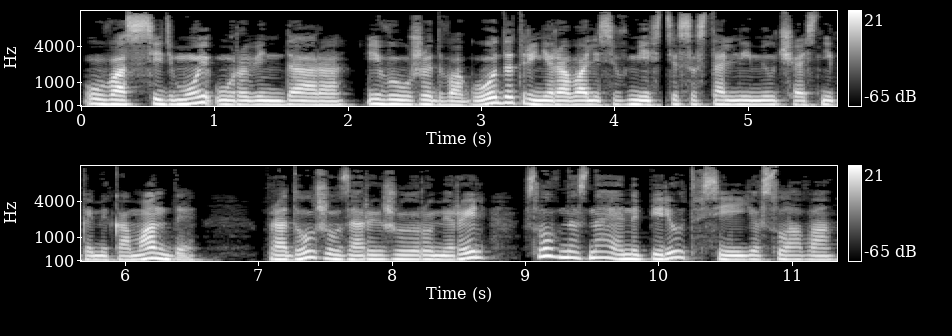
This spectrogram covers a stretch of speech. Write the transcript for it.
У вас седьмой уровень дара, и вы уже два года тренировались вместе с остальными участниками команды», продолжил за рыжую Ромерель, словно зная наперед все ее слова.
